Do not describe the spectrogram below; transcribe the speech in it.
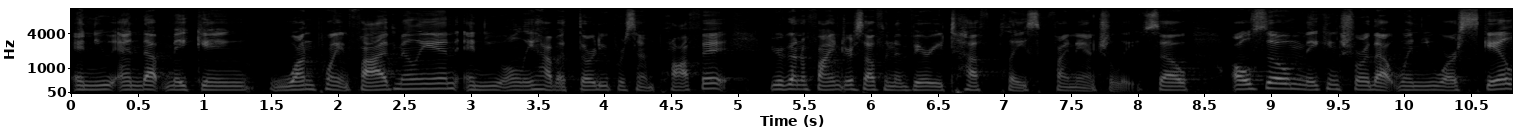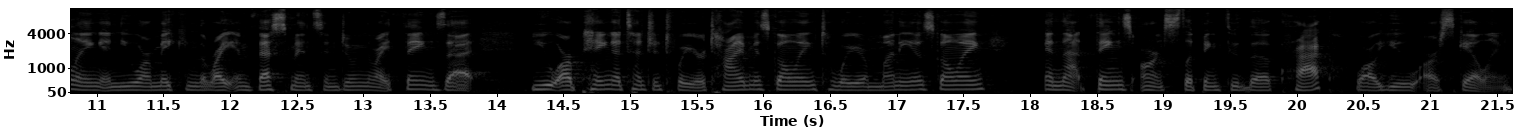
and you end up making 1.5 million and you only have a 30% profit you're going to find yourself in a very tough place financially. So also making sure that when you are scaling and you are making the right investments and doing the right things that you are paying attention to where your time is going to where your money is going and that things aren't slipping through the crack while you are scaling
